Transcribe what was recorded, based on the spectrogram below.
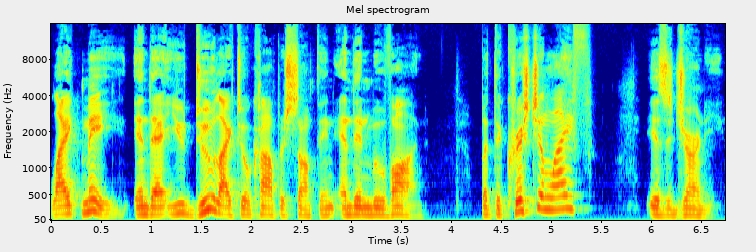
like me in that you do like to accomplish something and then move on. But the Christian life is a journey.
